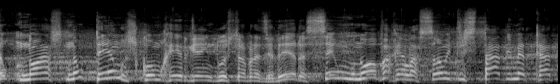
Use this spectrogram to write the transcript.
Então, nós não temos como reerguer a indústria brasileira sem uma nova relação entre Estado e mercado.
